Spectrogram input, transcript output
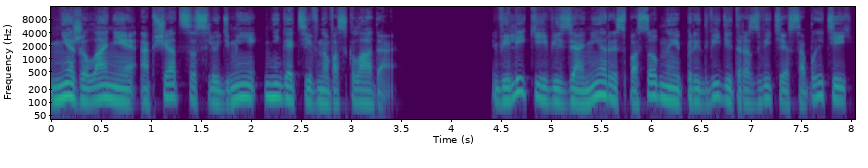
нежелание общаться с людьми негативного склада. Великие визионеры, способные предвидеть развитие событий,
